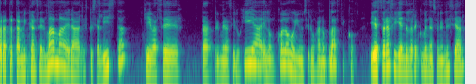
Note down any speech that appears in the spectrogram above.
para tratar mi cáncer de mama era el especialista que iba a hacer la primera cirugía, el oncólogo y un cirujano plástico. Y esto era siguiendo la recomendación inicial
